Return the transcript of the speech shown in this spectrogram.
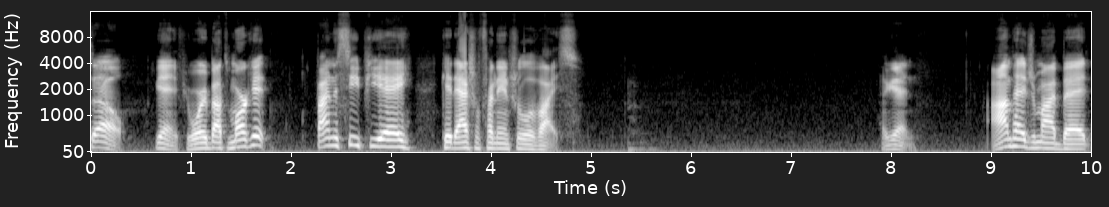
So, again, if you're worried about the market, find a CPA, get actual financial advice. Again, I'm hedging my bet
